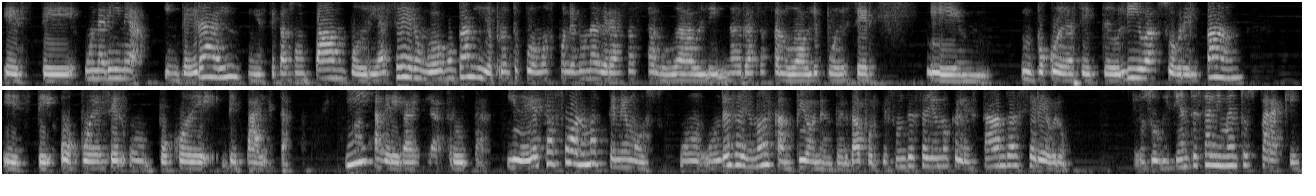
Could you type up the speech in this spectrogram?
este, una harina integral, en este caso un pan podría ser, un huevo con pan, y de pronto podemos poner una grasa saludable. Una grasa saludable puede ser em, un poco de aceite de oliva sobre el pan, este, o puede ser un poco de, de palta. y agregar la fruta. Y de esa forma tenemos un, desayuno de campeones, ¿verdad? Porque es un desayuno que le está dando al cerebro los suficientes alimentos para que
